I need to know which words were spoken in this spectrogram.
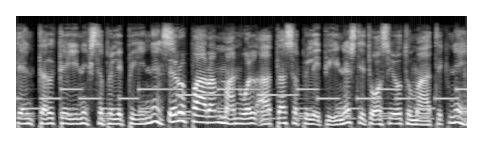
dental clinic sa Pilipinas. Pero parang manual ata sa Pilipinas, dito kasi automatic na eh.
